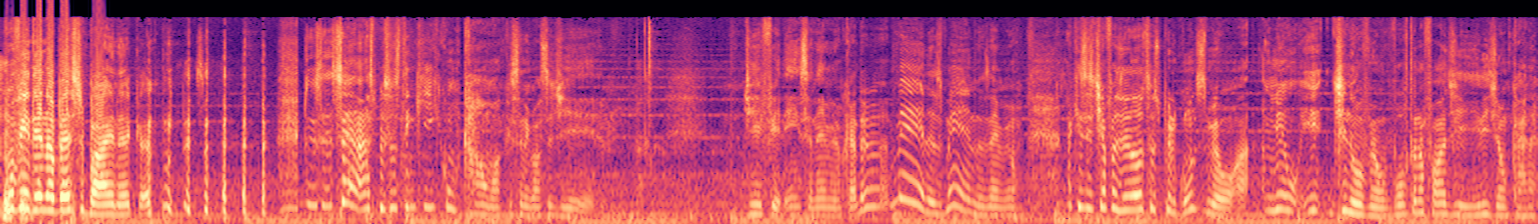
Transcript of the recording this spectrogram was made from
Vou vender na Best Buy, né, cara? As pessoas têm que ir com calma com esse negócio de de referência, né, meu cara? Menos, menos, né, meu? Aqui você tinha fazendo outras perguntas, meu. Ah, meu, e, de novo, meu, voltando a falar de religião, cara.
